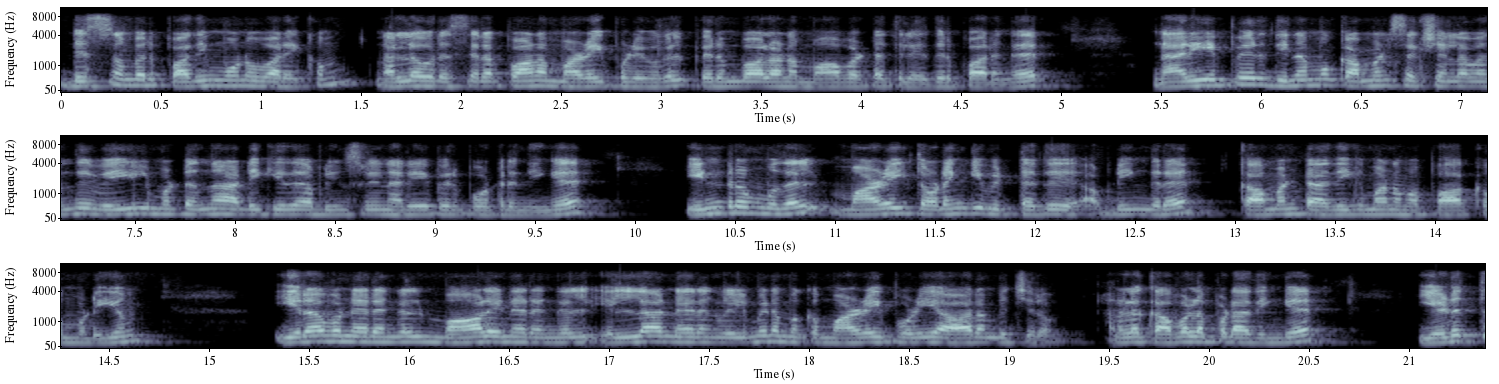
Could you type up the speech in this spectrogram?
டிசம்பர் பதிமூணு வரைக்கும் நல்ல ஒரு சிறப்பான மழை பொழிவுகள் பெரும்பாலான மாவட்டத்தில் எதிர்பாருங்க. நிறைய பேர் தினமும் கமெண்ட் செக்ஷனில் வந்து வெயில் மட்டும்தான் அடிக்குது அப்படின்னு சொல்லி நிறைய பேர் போட்டிருந்தீங்க. இன்று முதல் மழை தொடங்கி விட்டது அப்படிங்கிற கமெண்ட் அதிகமாக நம்ம பார்க்க முடியும். இரவு நேரங்கள் மாலை நேரங்கள் எல்லா நேரங்களிலுமே நமக்கு மழை பொழிய ஆரம்பிச்சிடும் அதனால் கவலைப்படாதீங்க. எடுத்த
